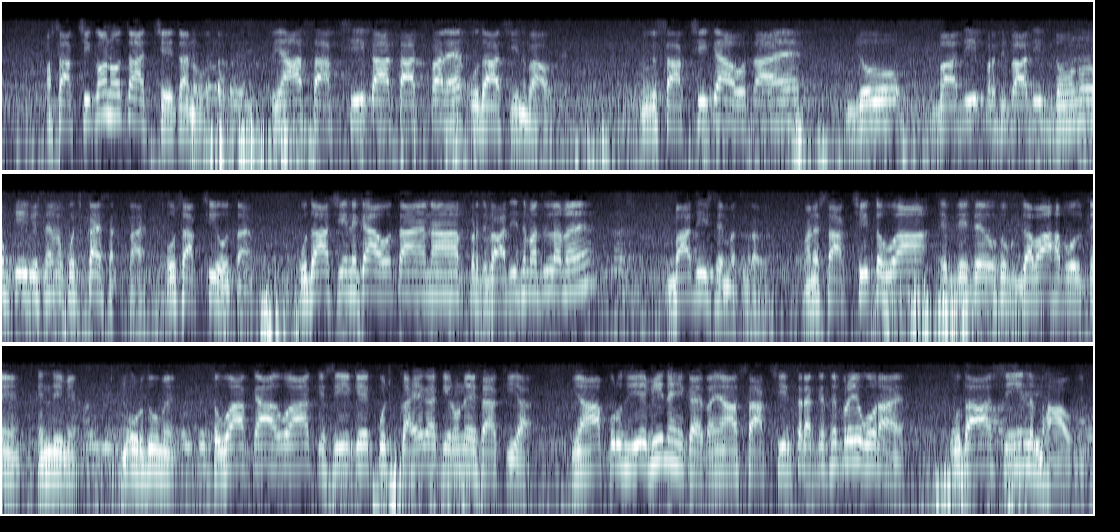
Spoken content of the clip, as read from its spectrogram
और साक्षी कौन होता? है चेतन होता। तो यहाँ साक्षी का तात्पर्य है उदासीन भाव से। क्योंकि साक्षी क्या होता है? जो वादी, प्रतिवादी दोनों के विषय में कुछ कह सकता है, वो साक्षी होता है। उदासीन क्या होता है ना? प्रतिवादी से मतलब है? वादी से मतलब है। मैंने साक्षी तो हुआ, एक जैसे उसको गवाह बोलते हैं हिंदी में, उर्दू में। तो वह क्या हुआ? किसी के कुछ कहेगा कि उन्होंने ऐसा किया। यहाँ पुरुष ये भी नहीं कहता, यहाँ साक्षी की तरह किसमें प्रयोग हो रहा है? उदासीन भाव में।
